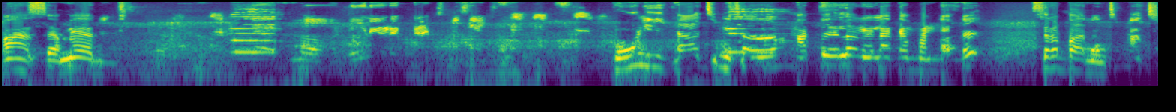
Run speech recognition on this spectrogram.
ஆ செம்மையா இருந்துச்சு தோனியோட கேட்ச் மிஸ் ஆயிடுச்சு தோனி கேட்ச் மிஸ் ஆகும் மற்றதெல்லாம் நல்லா பண்ணாங்க சிறப்பா இருந்துச்சு மேட்ச்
